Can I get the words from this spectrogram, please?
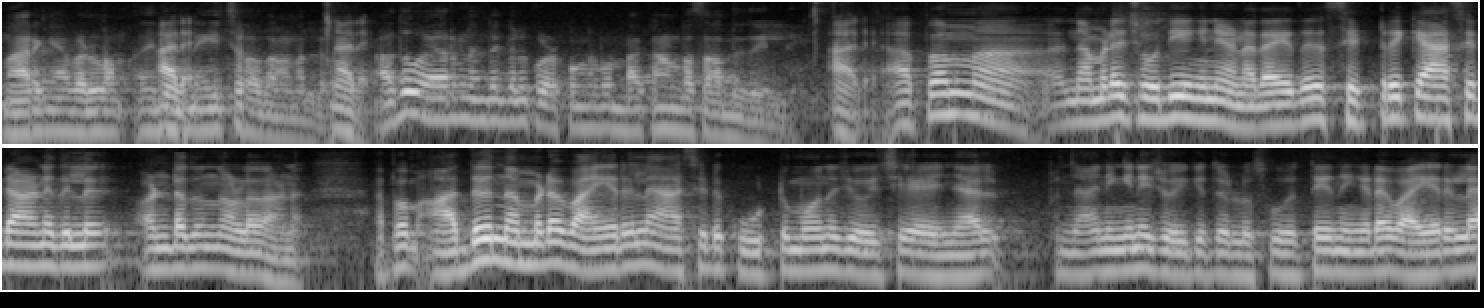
നാരങ്ങ വെള്ളം അതിന്റെ നേച്ചർ അതാണല്ലോ. അതെ. അത് വയറിന് എന്തെങ്കിലും കുഴപ്പങ്ങൾ ഉണ്ടാക്കാനുള്ള സാധ്യതയില്ലേ? അതെ. അപ്പം നമ്മുടെ ചോദ്യം എങ്ങനെയാണ് അതായത് സിട്രിക് ആസിഡ് ആണ് ഇതിൽ ഉണ്ടതെന്നുള്ളതാണ് അപ്പം അത് നമ്മുടെ വയറിലെ ആസിഡ് കൂട്ടുമോ എന്ന് ചോദിച്ചു കഴിഞ്ഞാൽ ഞാനിങ്ങനെ ചോദിക്കത്തുള്ളൂ. സുഹൃത്തെ നിങ്ങളുടെ വയറിലെ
